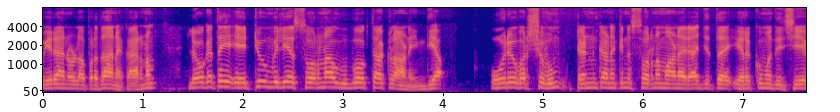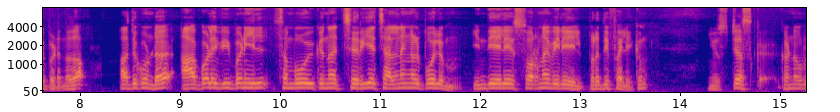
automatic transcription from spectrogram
ഉയരാനുള്ള പ്രധാന കാരണം. ലോകത്തെ ഏറ്റവും വലിയ സ്വർണ ഉപഭോക്താക്കളാണ് ഇന്ത്യ. ഓരോ വർഷവും ടൺ കണക്കിന് സ്വർണമാണ് രാജ്യത്ത് ഇറക്കുമതി ചെയ്യപ്പെടുന്നത്. അതുകൊണ്ട് ആഗോള വിപണിയിൽ സംഭവിക്കുന്ന ചെറിയ ചലനങ്ങൾ പോലും ഇന്ത്യയിലെ സ്വർണവിലയിൽ പ്രതിഫലിക്കും. ന്യൂസ് ഡെസ്ക് കണ്ണൂർ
